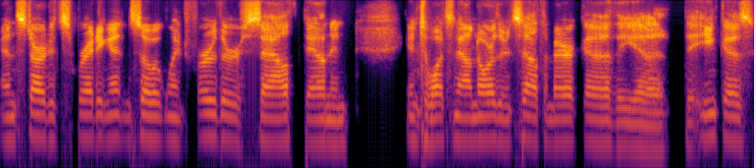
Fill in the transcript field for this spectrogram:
and started spreading it and so it went further south down in into what's now northern south america the uh, the incas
